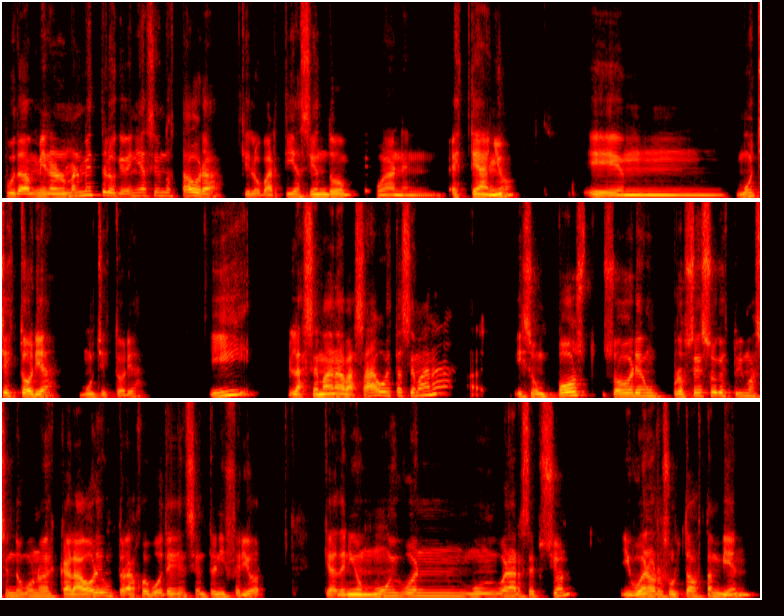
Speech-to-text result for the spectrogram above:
Puta, mira, normalmente lo que venía haciendo hasta ahora, que lo partí haciendo bueno, en este año, eh, mucha historia, mucha historia, y la semana pasada o esta semana hice un post sobre un proceso que estuvimos haciendo con unos escaladores, un trabajo de potencia en tren inferior, que ha tenido muy, buen, muy buena recepción y buenos resultados también.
